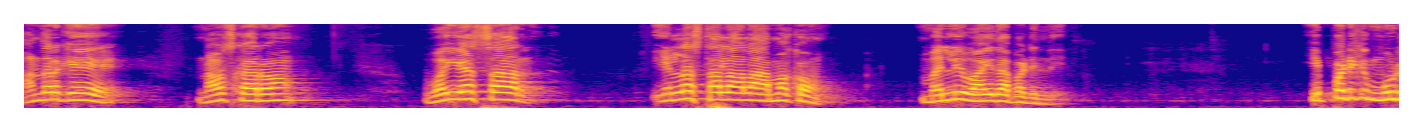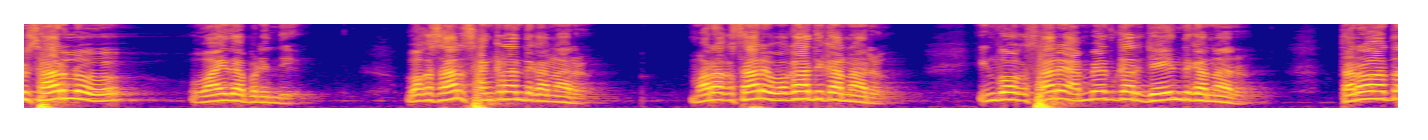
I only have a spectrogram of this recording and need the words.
అందరికీ నమస్కారం. వైఎస్ఆర్ ఇళ్ళ స్థలాల అమ్మకం మళ్ళీ వాయిదా పడింది. ఇప్పటికి మూడు సార్లు వాయిదా పడింది. ఒకసారి సంక్రాంతికి అన్నారు. మరొకసారి ఉగాదికి అన్నారు. ఇంకొకసారి అంబేద్కర్ జయంతికి అన్నారు. తర్వాత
